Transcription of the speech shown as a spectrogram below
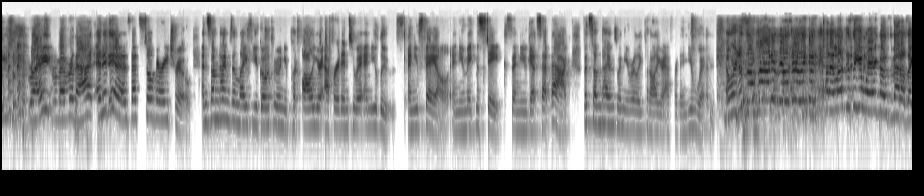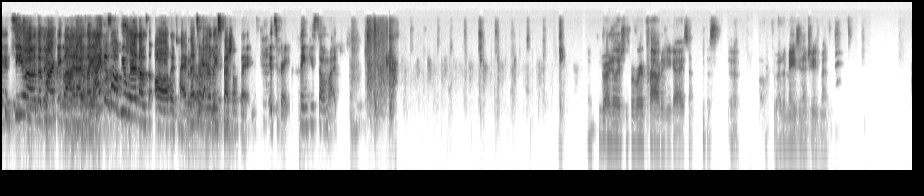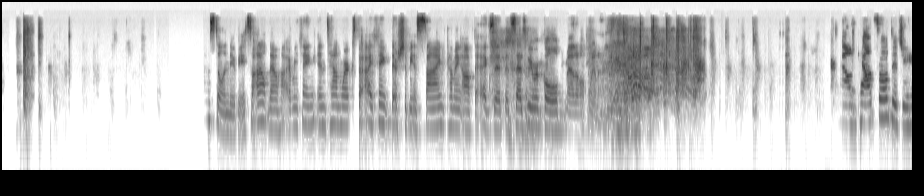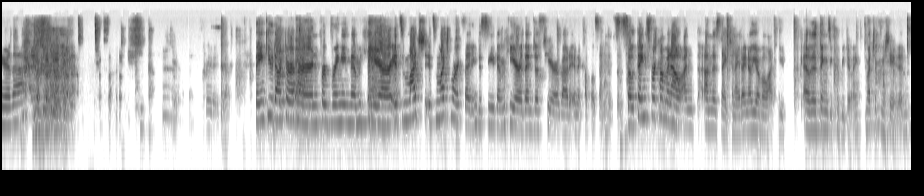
right? Remember that? And it is. That's still very true. And sometimes in life, you go through and you put all your effort into it and you lose and you fail and you make mistakes and you get set back. But sometimes when you really put all your effort in, you win. And we're just so proud. It feels really good. And I love to see you wearing those medals. I can see you out in the parking lot. I was like, I just hope you wear those all the time. That's a really special thing it's great. Thank you so much. Congratulations. We're very proud of you guys and this uh, an amazing achievement. I'm still a newbie, so I don't know how everything in town works, but I think there should be a sign coming off the exit that says we were gold medal winners. Town Council, did you hear that? Thank you, Dr. Ahern, for bringing them here. It's much, it's much more exciting to see them here than just hear about it in a couple of sentences. So thanks for coming out on, on this night tonight. I know you have a lot you, other things you could be doing. Much appreciated.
